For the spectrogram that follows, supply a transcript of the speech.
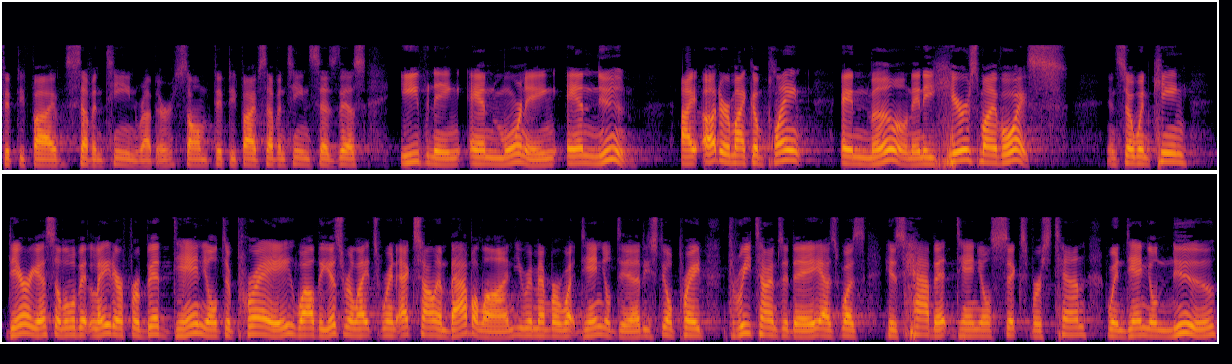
55 17, rather. Psalm 55 17 says this Evening and morning and noon, I utter my complaint and moan, and he hears my voice. And so when King Darius, a little bit later, forbid Daniel to pray while the Israelites were in exile in Babylon. You remember what Daniel did. He still prayed three times a day, as was his habit. Daniel 6, verse 10. When Daniel knew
